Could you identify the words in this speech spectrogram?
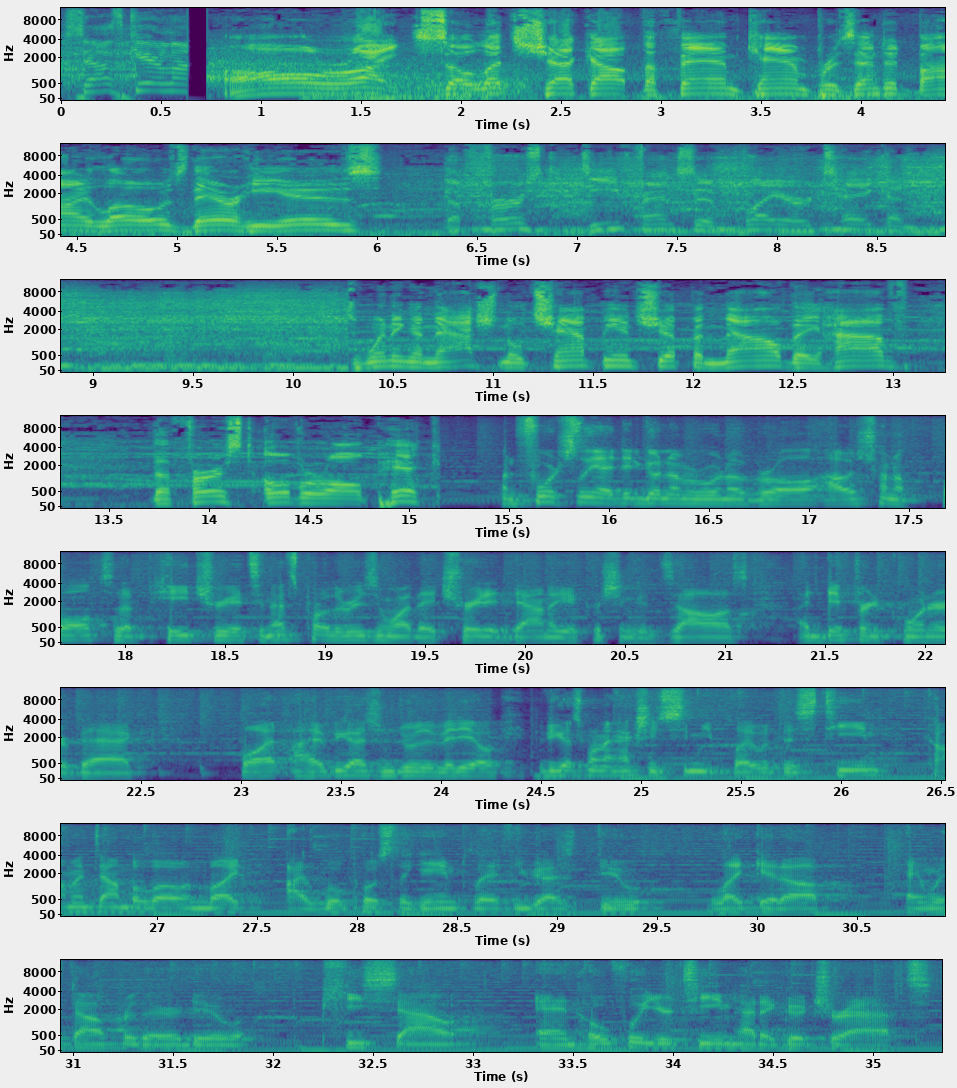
South Carolina. All right, so let's check out the fam cam presented by Lowe's. There he is. The first defensive player taken winning a national championship, and now they have the first overall pick. Unfortunately, I did go number one overall. I was trying to fall to the Patriots, and that's part of the reason why they traded down to get Christian Gonzalez, a different cornerback. But I hope you guys enjoy the video. If you guys want to actually see me play with this team, comment down below and like. I will post the gameplay if you guys do like it up. And without further ado, peace out. And hopefully your team had a good draft.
